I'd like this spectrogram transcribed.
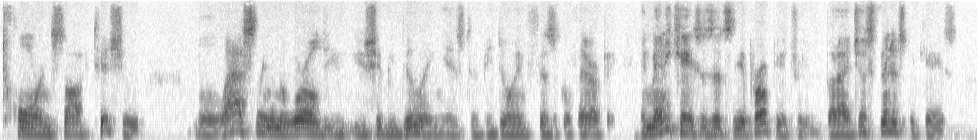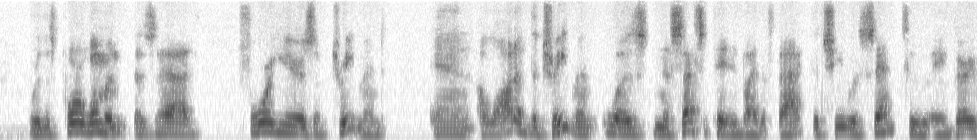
torn soft tissue, the last thing in the world you, you should be doing is to be doing physical therapy. In many cases, it's the appropriate treatment. But I just finished a case where this poor woman has had four years of treatment, and a lot of the treatment was necessitated by the fact that she was sent to a very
